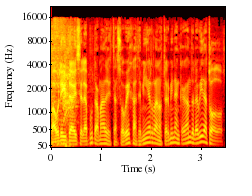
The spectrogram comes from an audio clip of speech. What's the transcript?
Paulita dice, la puta madre, estas ovejas de mierda nos terminan cagando la vida a todos.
